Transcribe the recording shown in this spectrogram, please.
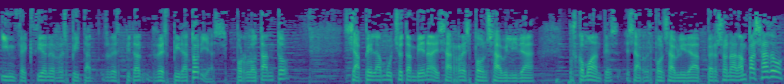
infecciones respiratorias. Por lo tanto, se apela mucho también a esa responsabilidad, pues como antes, esa responsabilidad personal. Han pasado,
